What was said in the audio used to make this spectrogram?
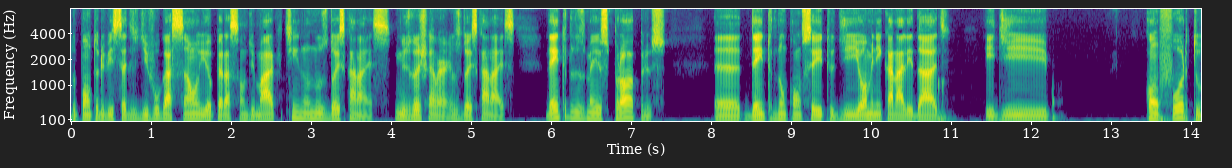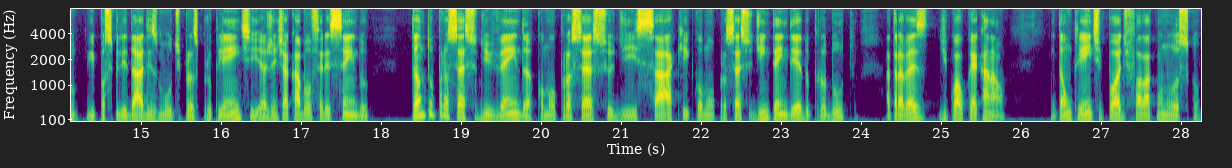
do ponto de vista de divulgação e operação de marketing nos dois canais. Nos dois canais. Nos dois canais. Dentro dos meios próprios, uh, dentro de um conceito de omnicanalidade e de conforto e possibilidades múltiplas para o cliente, a gente acaba oferecendo tanto o processo de venda, como o processo de saque, como o processo de entender do produto, através de qualquer canal. Então, o cliente pode falar conosco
